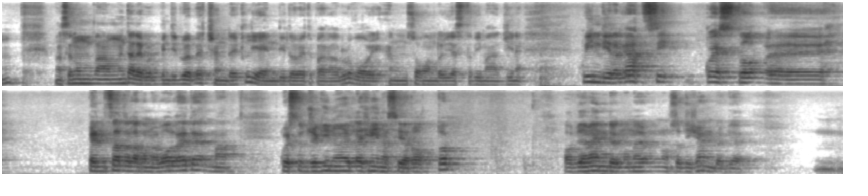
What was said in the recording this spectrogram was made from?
Mm? Ma se non aumentate quel 22% dei clienti dovete pagarlo voi e non so quando vi resta di margine. Quindi ragazzi, questo eh, pensatela come volete, ma questo giochino della Cina si è rotto. Ovviamente non, è, non sto dicendo che... Mm,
